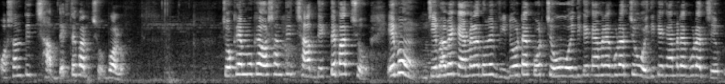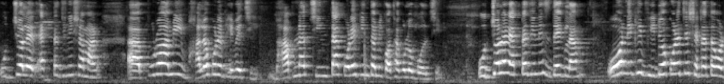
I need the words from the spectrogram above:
অশান্তির ছাপ দেখতে পাচ্ছ? বলো। চোখে মুখে অশান্তির ছাপ দেখতে পাচ্ছ? এবং যেভাবে ক্যামেরা ধরে ভিডিওটা করছে, ও ওইদিকে ক্যামেরা ঘোরাচ্ছে ওইদিকে ক্যামেরা ঘোরাচ্ছে, উজ্জ্বলের একটা জিনিস আমার পুরো আমি ভালো করে ভেবেছি, ভাবনা, চিন্তা করে কিন্তু আমি কথাগুলো বলছি। উজ্জ্বলের একটা জিনিস দেখলাম, ও নাকি ভিডিও করেছে, সেটাতে ওর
